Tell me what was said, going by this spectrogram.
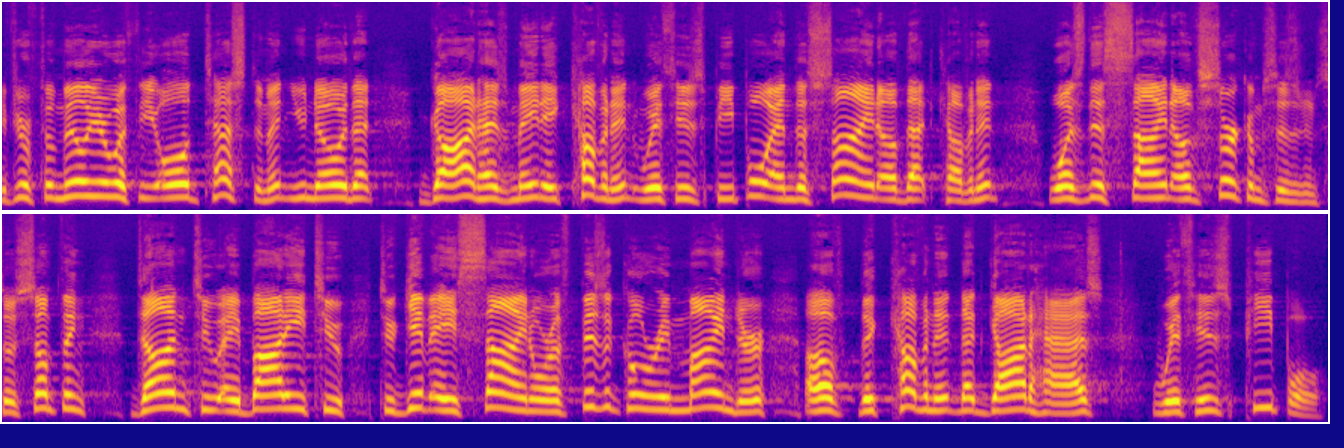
If you're familiar with the Old Testament, you know that God has made a covenant with his people, and the sign of that covenant was this sign of circumcision. So, something done to a body to, to give a sign or a physical reminder of the covenant that God has with his people.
